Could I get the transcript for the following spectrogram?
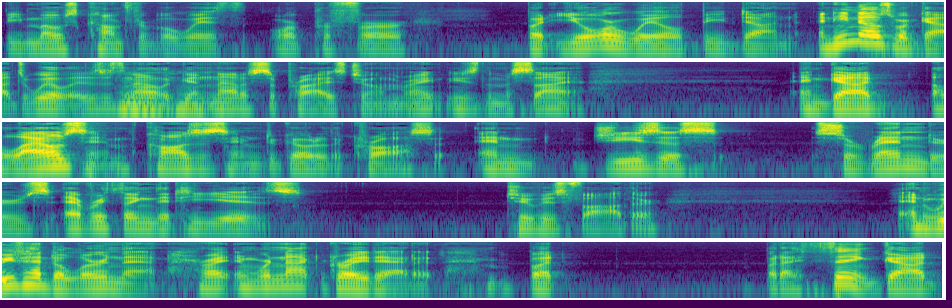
be most comfortable with or prefer." But your will be done, and he knows what God's will is. It's not Mhm. not a surprise to him, right? He's the Messiah, and God allows him, causes him to go to the cross, and Jesus surrenders everything that he is to his father. And we've had to learn that, right? And we're not great at it. But but I think God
